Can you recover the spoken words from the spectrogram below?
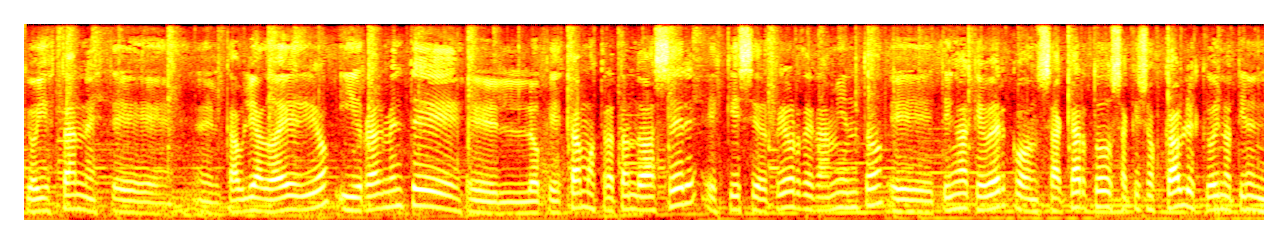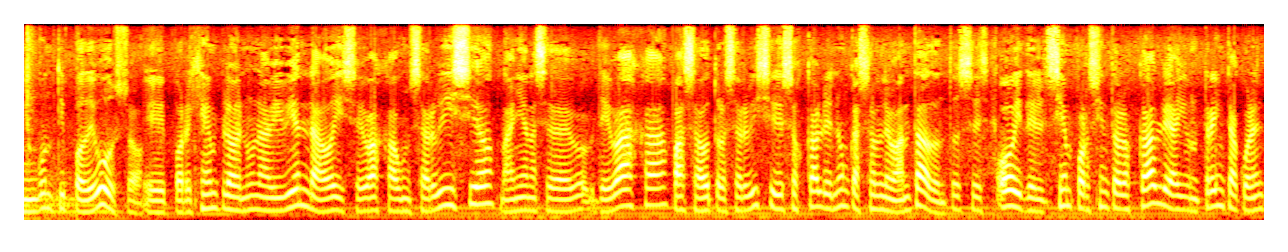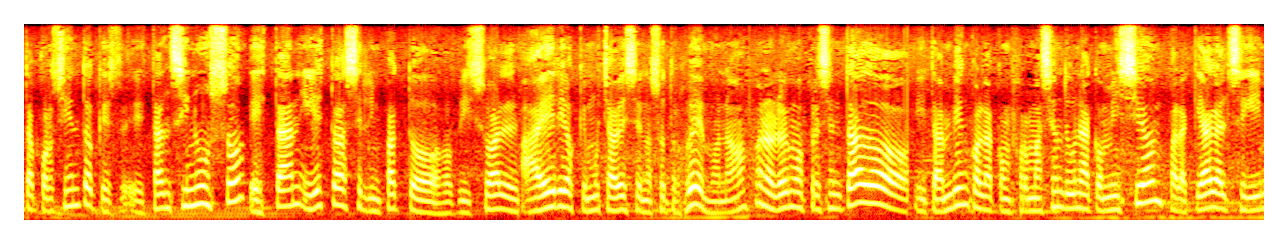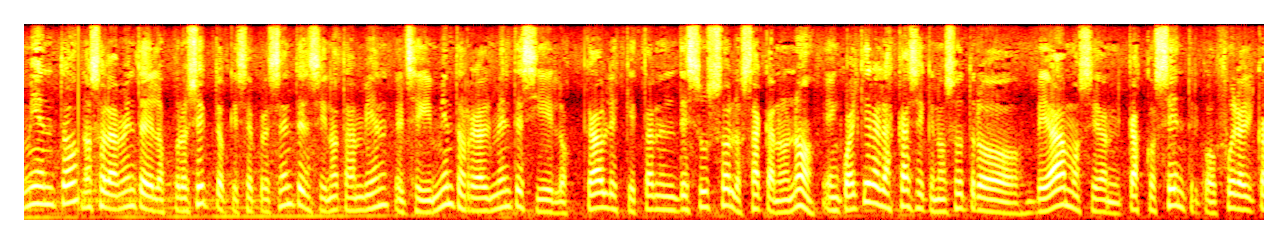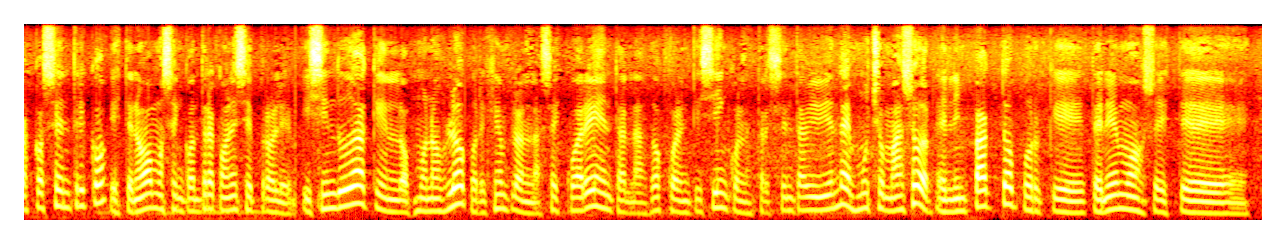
que hoy están este, el cableado aéreo y realmente eh, lo que estamos tratando de hacer es que ese reordenamiento eh, tenga que ver con sacar todos aquellos cables que hoy no tienen ningún tipo de uso. Eh, por ejemplo, en una vivienda hoy se baja un servicio, mañana se de baja, pasa otro servicio y esos cables nunca son levantados. Entonces, hoy del 100% de los cables hay un 30-40% que están sin uso, están y esto hace el impacto visual aéreos que muchas veces nosotros vemos, ¿no? Bueno, lo hemos presentado y también con la conformación de una comisión para que haga el seguimiento, no solamente de los proyectos que se presenten, sino también el seguimiento realmente si los cables que están en desuso los sacan o no. En cualquiera de las calles que nosotros veamos, sean casco céntrico o fuera del casco céntrico, este, nos vamos a encontrar con ese problema. Y sin duda que en los monoblocks, por ejemplo, en las 640, en las 245, en las 300 viviendas, es mucho mayor el impacto por porque tenemos este,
